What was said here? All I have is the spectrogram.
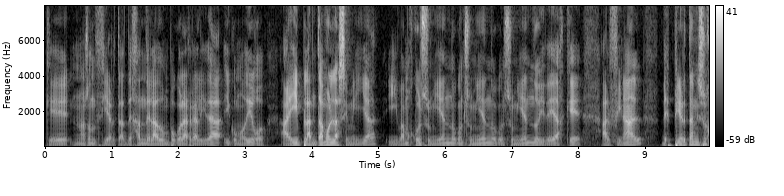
que no son ciertas, dejan de lado un poco la realidad y como digo, ahí plantamos la semilla y vamos consumiendo, consumiendo, consumiendo ideas que al final despiertan esos,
